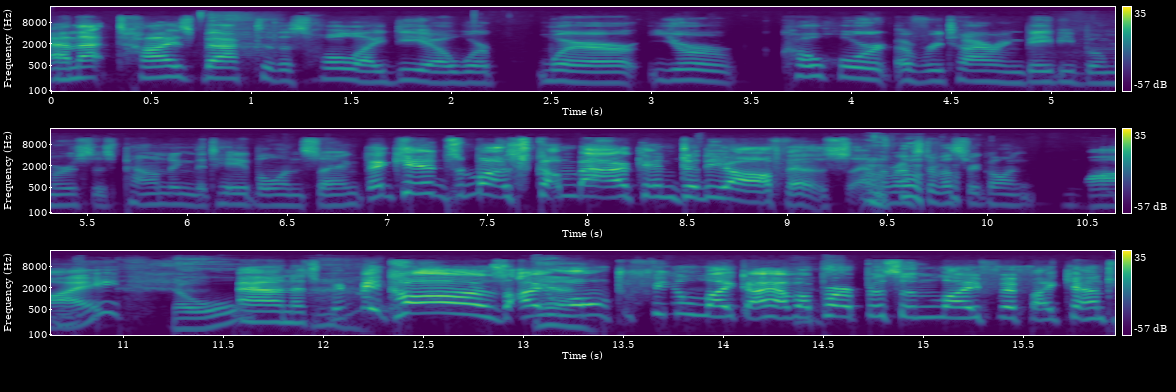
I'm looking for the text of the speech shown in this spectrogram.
And that ties back to this whole idea where where your cohort of retiring baby boomers is pounding the table and saying the kids must come back into the office. And the rest of us are going why? No. And it's because i yeah. won't feel like i have a purpose in life if i can't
